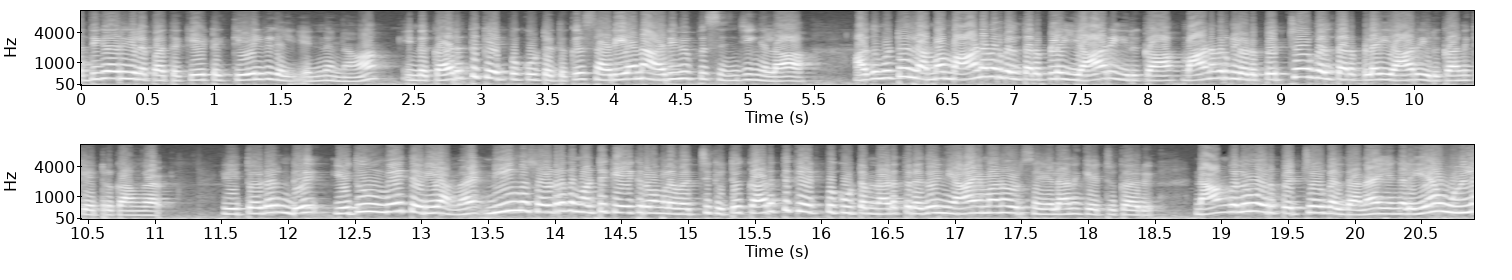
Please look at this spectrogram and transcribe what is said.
அதிகாரிகளை பார்த்த கேட்ட கேள்விகள் என்னன்னா இந்த கருத்து கேட்பு கூட்டத்துக்கு சரியான அறிவிப்பு செஞ்சீங்களா? அது மட்டும் இல்லாம மாணவர்கள் தரப்புல யாரு இருக்கா? மாணவர்களோட பெற்றோர்கள் தரப்புல யாரு இருக்கான்னு கேட்டிருக்காங்க. இதை தொடர்ந்து எதுவுமே தெரியாம நீங்க சொல்றதை மட்டும் கேட்கறவங்களை வச்சுக்கிட்டு கருத்து கேட்பு கூட்டம் நடத்துறது நியாயமான ஒரு செயலான்னு கேட்டிருக்காரு. நாங்களும் ஒரு பெற்றோர்கள் தானே எங்களை ஏன் உள்ள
